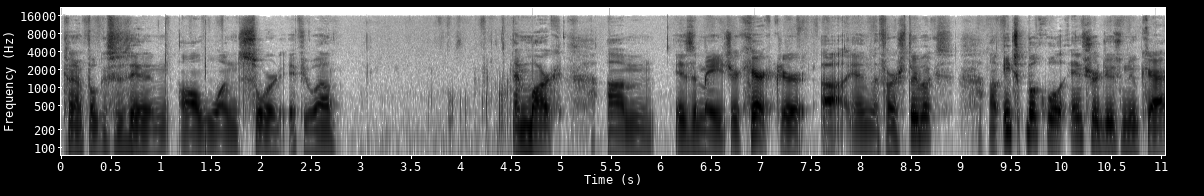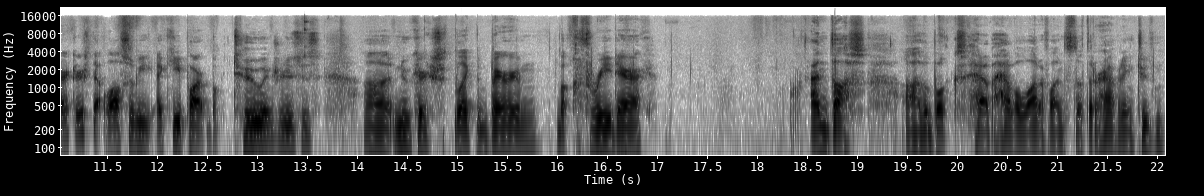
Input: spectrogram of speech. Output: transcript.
kind of focuses in on one sword, if you will. And Mark um, is a major character uh, in the first three books. Um, each book will introduce new characters. That will also be a key part. Book two introduces uh, new characters like the Baron. Book three, Derek. And thus, uh, the books have, have a lot of fun stuff that are happening to them.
